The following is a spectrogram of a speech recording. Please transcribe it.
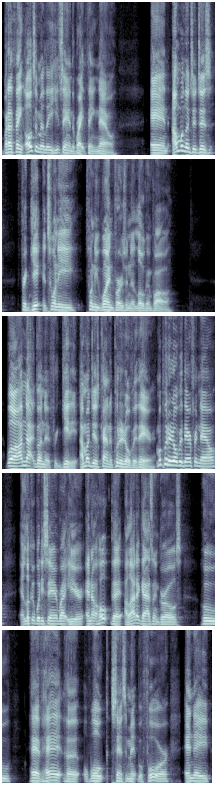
But I think ultimately he's saying the right thing now. And I'm willing to just forget the 2021 version of Logan Paul. Well, I'm not going to forget it. I'm going to just kind of put it over there. I'm going to put it over there for now and look at what he's saying right here. And I hope that a lot of guys and girls who have had the woke sentiment before and they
